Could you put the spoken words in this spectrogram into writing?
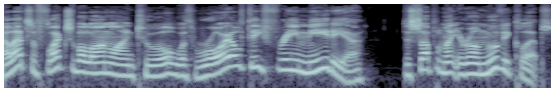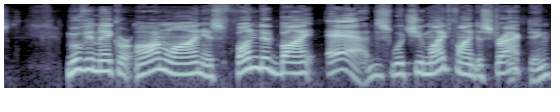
Now that's a flexible online tool with royalty-free media to supplement your own movie clips. Movie Maker Online is funded by ads, which you might find distracting,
